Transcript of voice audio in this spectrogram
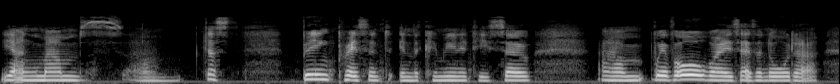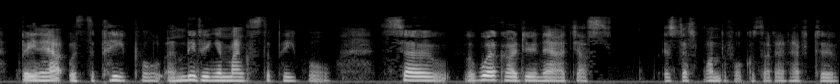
young mums, um, just being present in the community. So um, we've always, as an order, been out with the people and living amongst the people. So the work I do now just is just wonderful because I don't have to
